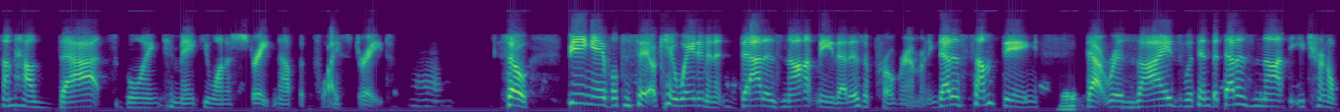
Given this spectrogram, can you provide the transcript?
somehow that's going to make you want to straighten up and fly straight. Mm. So being able to say, okay, wait a minute, that is not me. That is a program running. That is something that resides within, but that is not the eternal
